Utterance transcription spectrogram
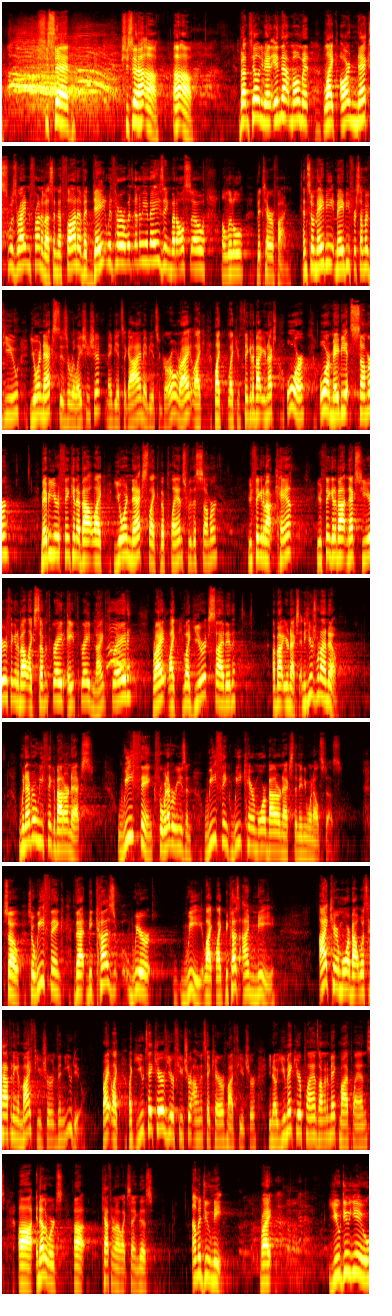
She said, she said, uh uh-uh, uh, uh-uh. But I'm telling you, man, in that moment, like our next was right in front of us, and the thought of a date with her was going to be amazing, but also a little bit terrifying. And so maybe, maybe for some of you, your next is a relationship. Maybe it's a guy, maybe it's a girl, right? Like, like, like you're thinking about your next, or, or maybe it's summer Maybe you're thinking about like your next, like the plans for this summer. You're thinking about camp. You're thinking about next year, thinking about like seventh grade, eighth grade, ninth grade, right? Like, like you're excited about your next. And here's what I know whenever we think about our next, we think, for whatever reason, we think we care more about our next than anyone else does. So, so we think that because we're we, like, like because I'm me, I care more about what's happening in my future than you do. Right? Like, like you take care of your future, I'm going to take care of my future. You know, you make your plans, I'm going to make my plans. Uh, in other words, uh, Catherine and I like saying this I'm going to do me, right? you do you,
